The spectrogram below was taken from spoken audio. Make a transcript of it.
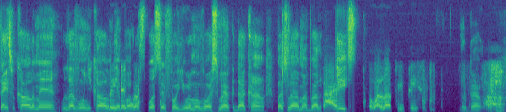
thanks for calling, man. We love it when you call and being Appreciate part you, of Sports Info UM on VoiceAmerica.com. Much love, my brother. Right. Peace. One love to you. Peace. No doubt.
